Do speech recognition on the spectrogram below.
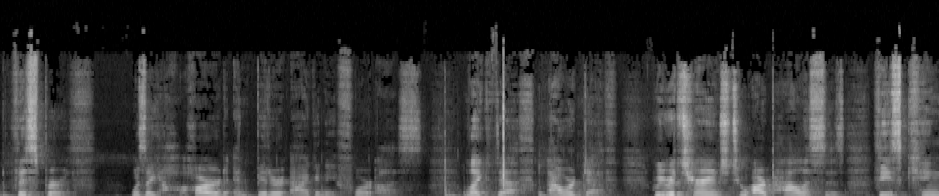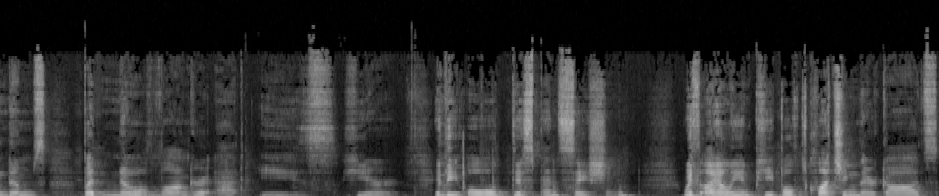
This birth was a hard and bitter agony for us. Like death, our death, we returned to our palaces, these kingdoms, but no longer at ease here in the old dispensation. With alien people clutching their gods,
